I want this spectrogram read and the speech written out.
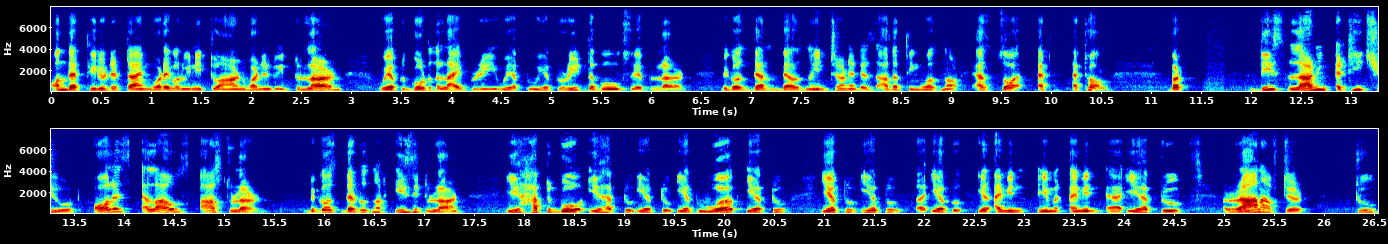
on that period of time. Whatever we need to earn what we need to learn we have to go to the library we have to we have to read the books we have to learn. Because then there was no internet as the other thing was not as so at, at all. But this learning attitude always allows us to learn. Because that was not easy to learn. You have to go you have to you have to you have to work you have to you have to you have to uh, you have to i mean i mean uh, you have to run after to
